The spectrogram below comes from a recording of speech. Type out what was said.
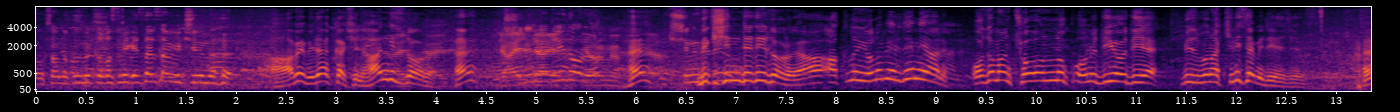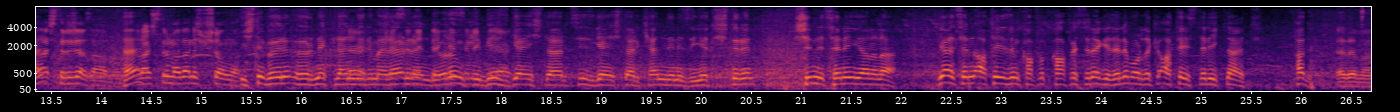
99'un kafasını kesersen bir kişinin de. Abi bir dakika şimdi hangisi doğru? He? Kişinin dediği doğru. He? Kişinin bir kişinin dediği doğru. Ya aklın yolu bir değil mi yani? O zaman çoğunluk onu diyor diye biz buna kilise mi diyeceğiz? He? Araştıracağız abi. He? Araştırmadan hiçbir şey olmaz. İşte böyle örneklendirmelerle Evet, kesinlikle, diyorum ki kesinlikle, biz evet. gençler, siz gençler kendinizi yetiştirin. Şimdi senin yanına gel senin ateizm kafe- kafesine gidelim oradaki ateistleri ikna et. Hadi. Edemem.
